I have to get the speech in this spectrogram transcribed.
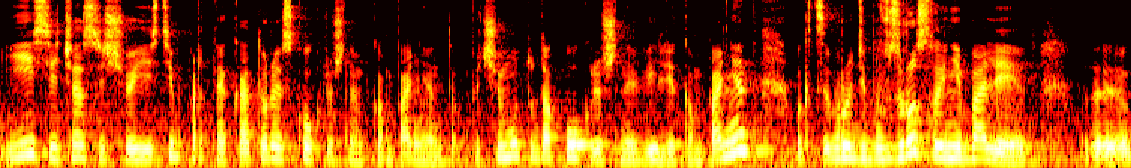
и сейчас еще есть импортная, которая с коклюшным компонентом. Почему туда коклюшный ввели компонент? Вроде бы взрослые не болеют. Э,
